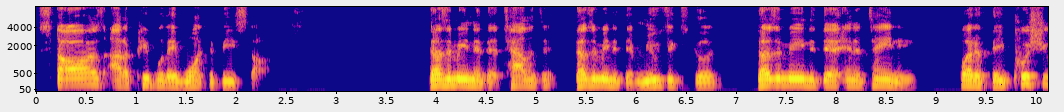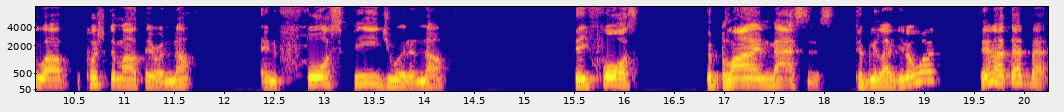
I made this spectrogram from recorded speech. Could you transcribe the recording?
stars out of people they want to be stars. Doesn't mean that they're talented, doesn't mean that their music's good, doesn't mean that they're entertaining. But if they push you out, push them out there enough and force feed you it enough, they force the blind masses to be like, you know what? They're not that bad.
